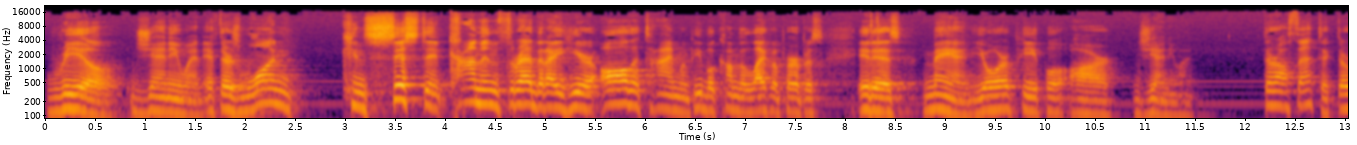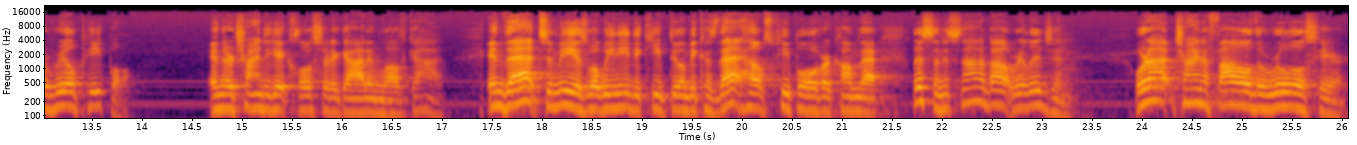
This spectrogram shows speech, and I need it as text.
real, genuine. If there's one consistent, common thread that I hear all the time when people come to Life of Purpose, it is man, your people are genuine. They're authentic, they're real people and they're trying to get closer to God and love God. And that, to me, is what we need to keep doing because that helps people overcome that. Listen, it's not about religion. We're not trying to follow the rules here.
